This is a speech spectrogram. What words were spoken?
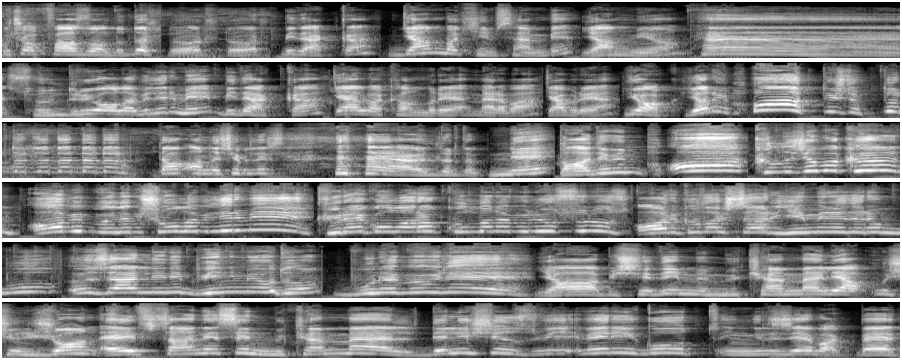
Bu çok fazla oldu. Dur. Dur. Dur. Bir dakika. Yan bakayım sen bir. Yanmıyor. He. Söndürüyor olabilir mi? Bir dakika. Gel bakalım buraya. Merhaba. Gel buraya. Yok. Yanıyor. Aa düştüm. Dur dur dur dur dur. dur. Tamam anlaşabiliriz. Öldürdüm. Ne? Daha demin. Aa kılıca bakın. Abi böyle bir şey olabilir mi? Kürek olarak kullanabiliyorsunuz. Arkadaşlar yemin ederim bu özelliğini bilmiyordum. Bu ne böyle? Ya bir şey diyeyim mi? Mükemmel yapmışsın. John efsanesin. Mükemmel. Delicious. Very good. İngilizceye bak. Bad.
